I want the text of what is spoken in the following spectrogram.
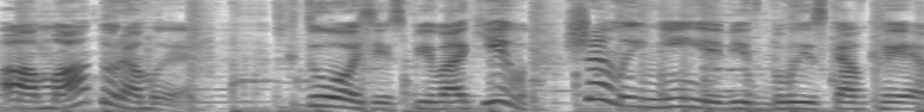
аматорами? Хто зі співаків шаленіє від блискавки?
